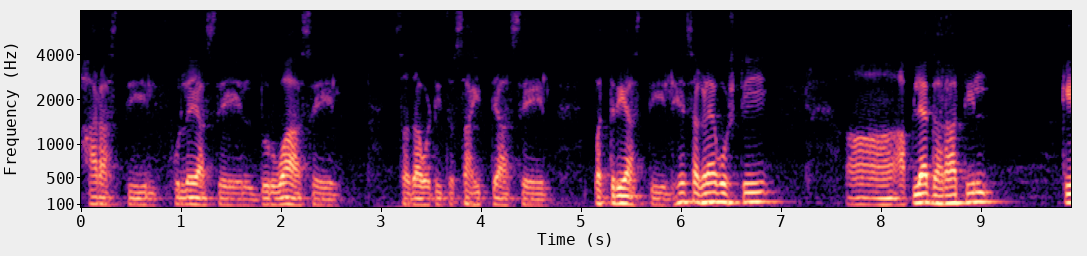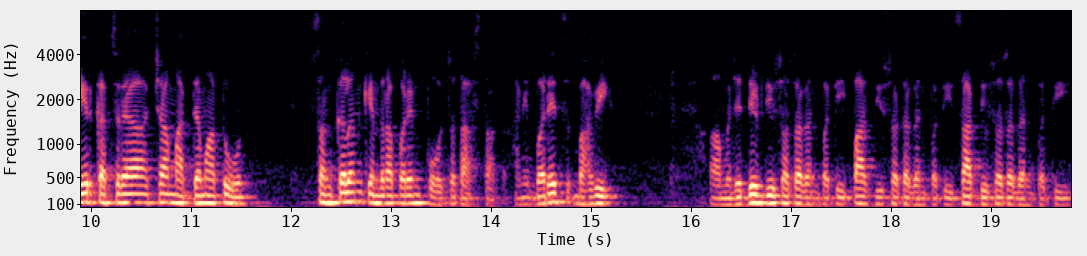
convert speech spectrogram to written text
हार असतील फुले असेल दुर्वा असेल सजावटीचं साहित्य असेल पत्रे असतील हे सगळ्या गोष्टी आपल्या घरातील केर कचऱ्याच्या माध्यमातून संकलन केंद्रापर्यंत पोहोचत असतात. आणि बरेच भाविक म्हणजे दीड दिवसाचा गणपती पाच दिवसाचा गणपती सात दिवसाचा गणपती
